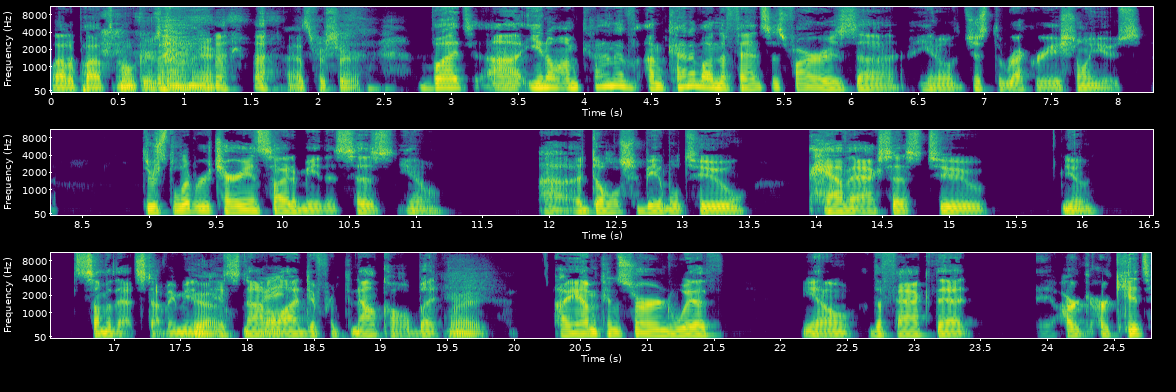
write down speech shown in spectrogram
A lot of pot smokers down there. That's for sure. but uh, you know, I'm kind of I'm kind of on the fence as far as uh, you know just the recreational use. There's the libertarian side of me that says you know uh, adults should be able to have access to you know some of that stuff. I mean, Yeah. it's not a lot different than alcohol, but Right. I am concerned with, you know, the fact that our, our kids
